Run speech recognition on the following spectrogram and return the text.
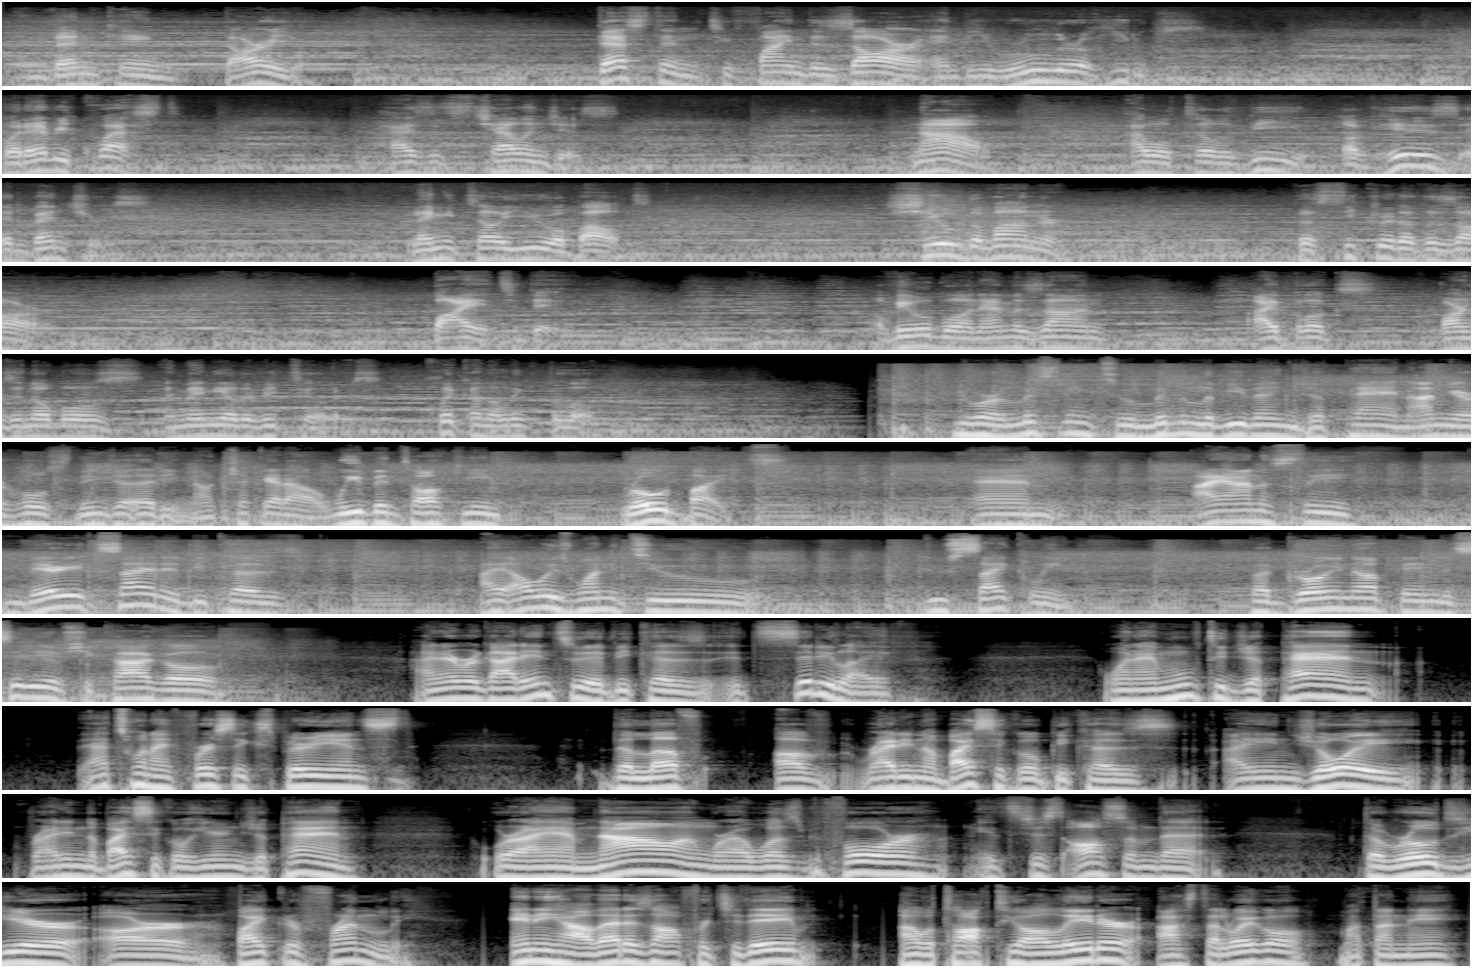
And then came Dario, destined to find the Tsar and be ruler of Hirus. But every quest has its challenges. Now, I will tell thee of his adventures. Let me tell you about Shield of Honor, The Secret of the Tsar. Buy it today. Available on Amazon, iBooks, Barnes & Nobles, and many other retailers. Click on the link below. You are listening to Living La Vida in Japan. I'm your host, Ninja Eddie. Now, check it out. We've been talking road bikes. And I honestly am very excited because I always wanted to do cycling. But growing up in the city of Chicago, I never got into it because it's city life. When I moved to Japan, that's when I first experienced the love of riding a bicycle because I enjoy riding the bicycle here in Japan, where I am now and where I was before. It's just awesome that the roads here are biker friendly. Anyhow, that is all for today. I will talk to you all later. Hasta luego. Matane.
